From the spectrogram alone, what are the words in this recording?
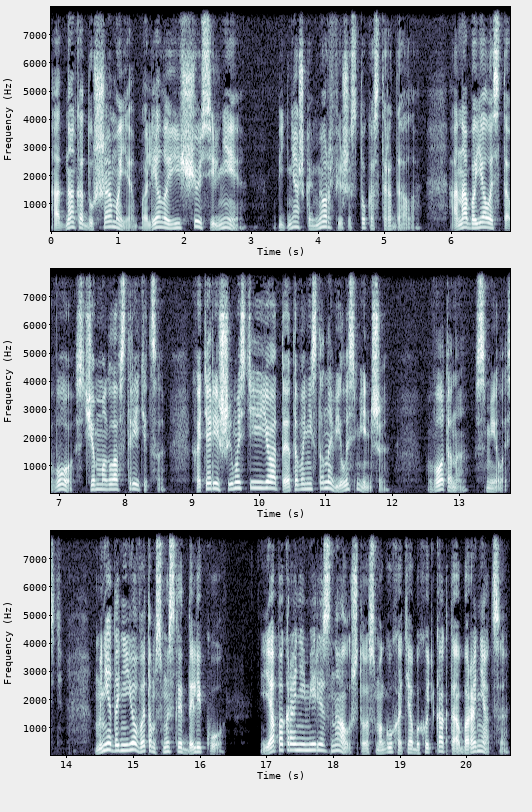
Однако душа моя болела еще сильнее. Бедняжка Мёрфи жестоко страдала. Она боялась того, с чем могла встретиться, хотя решимости ее от этого не становилось меньше. Вот она, смелость. Мне до нее в этом смысле далеко. Я, по крайней мере, знал, что смогу хотя бы хоть как-то обороняться,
